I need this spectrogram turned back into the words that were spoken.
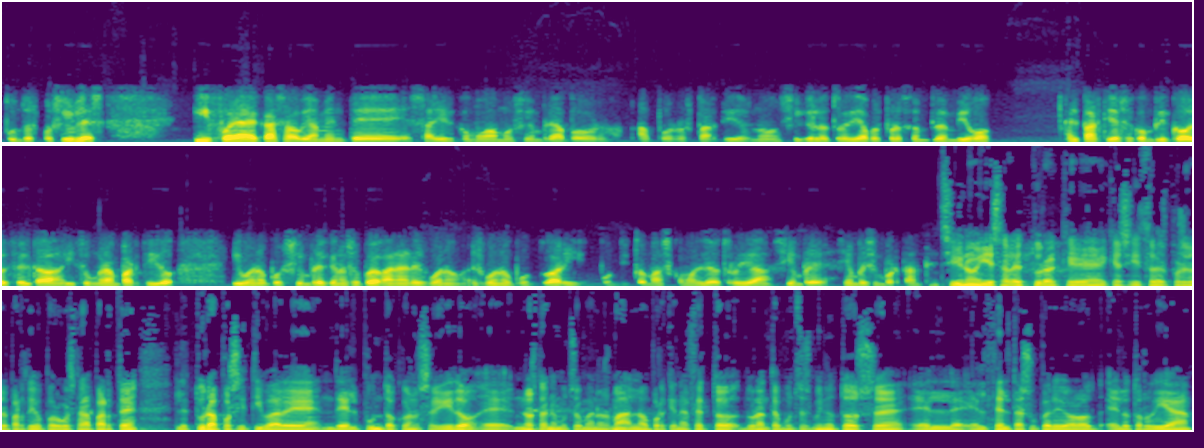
puntos posibles y fuera de casa obviamente salir como vamos siempre a por a por los partidos no sí que el otro día pues por ejemplo en Vigo el partido se complicó, el Celta hizo un gran partido y bueno, pues siempre que no se puede ganar es bueno, es bueno puntuar y un puntito más como el de otro día siempre, siempre es importante. Sí, no, y esa lectura que, se hizo después del partido por vuestra parte, lectura positiva del punto conseguido, eh, no está ni mucho menos mal, ¿no? Porque en efecto, durante muchos minutos eh, el, Celta superior el otro día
